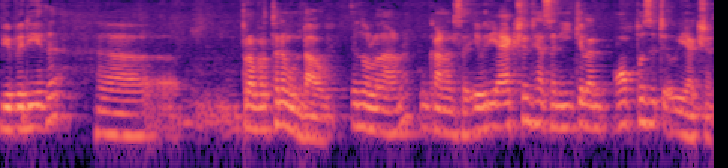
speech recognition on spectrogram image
വിപരീത ആഹ്, പ്രവർത്തനം ഉണ്ടാവും എന്നുള്ളതാണ് കാണാൻ സാധിക്കും every action has an equal and opposite reaction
